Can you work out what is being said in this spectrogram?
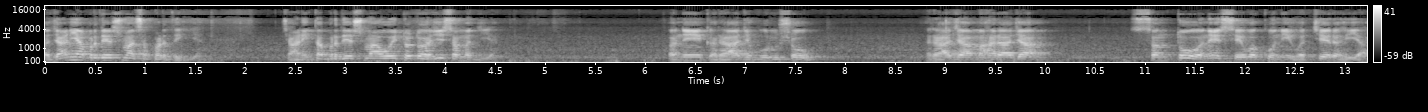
અજાણ્યા પ્રદેશમાં સફળ થઈ ગયા. જાણીતા પ્રદેશમાં હોય તો તો હજી સમજ્યા. અનેક રાજપુરુષો, રાજા મહારાજા, સંતો અને સેવકોની વચ્ચે રહ્યા.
